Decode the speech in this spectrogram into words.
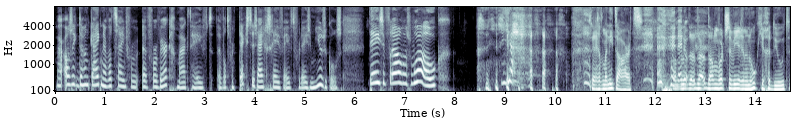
Maar als ik dan kijk naar wat zij voor, eh, voor werk gemaakt heeft, eh, wat voor teksten zij geschreven heeft voor deze musicals. Deze vrouw was woke. Ja, Zeg het maar niet te hard. Want Nee, d- d- dan wordt ze weer in een hoekje geduwd.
